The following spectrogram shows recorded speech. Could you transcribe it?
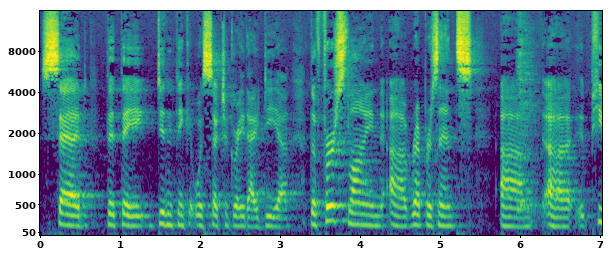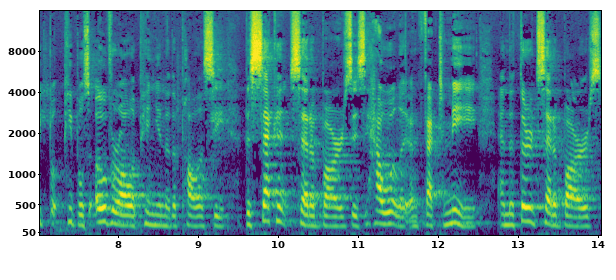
said that they didn't think it was such a great idea. The first line uh, represents um, uh, people, people's overall opinion of the policy. The second set of bars is how will it affect me? And the third set of bars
